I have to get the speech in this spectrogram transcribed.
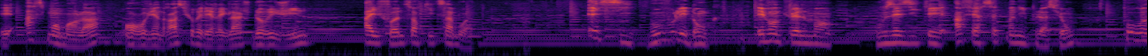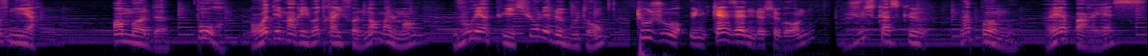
et à ce moment-là, on reviendra sur les réglages d'origine iPhone sorti de sa boîte. Et si vous voulez donc éventuellement vous hésiter à faire cette manipulation, pour revenir en mode pour redémarrer votre iPhone normalement, vous réappuyez sur les deux boutons, toujours une quinzaine de secondes, jusqu'à ce que la pomme réapparaisse.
